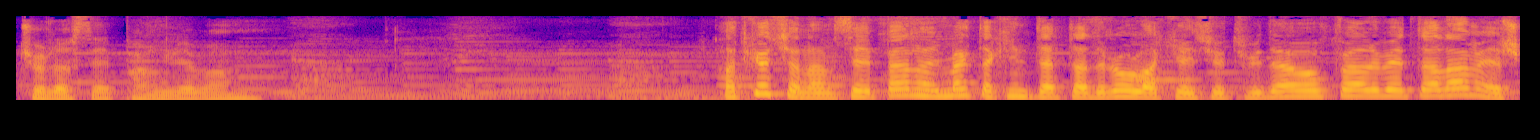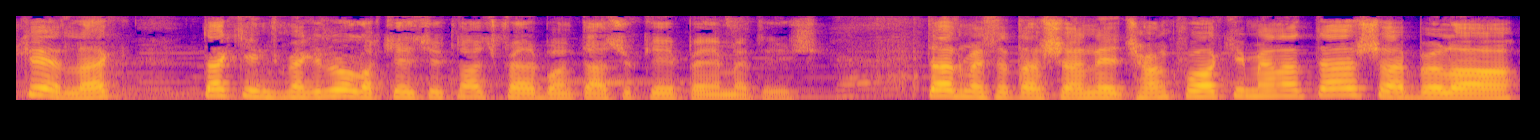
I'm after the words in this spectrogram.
Csoda szép hangja van. Hát köszönöm szépen, hogy megtekintetted róla készült videófelvételem, és kérlek, tekints meg róla készült nagy felbontású képeimet is. Természetesen négy hangfal kimenetes, ebből a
